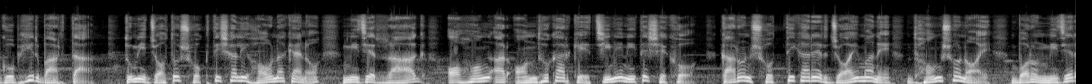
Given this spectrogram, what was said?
গভীর বার্তা। তুমি যত শক্তিশালী হও না কেন, নিজের রাগ, অহং আর অন্ধকারকে চিনে নিতে শেখো। কারণ সত্যিকারের জয় মানে ধ্বংস নয়, বরং নিজের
